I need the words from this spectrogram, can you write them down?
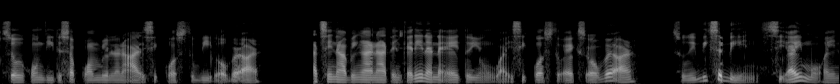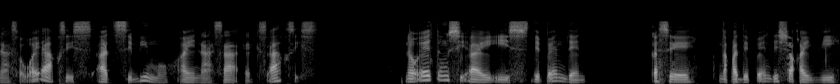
So, kung dito sa formula na i is equals to v over r, at sinabi nga natin kanina na ito yung y is equals to x over r, so ibig sabihin, si i mo ay nasa y-axis at si b mo ay nasa x-axis. Now, itong si i is dependent kasi nakadepende siya kay v,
